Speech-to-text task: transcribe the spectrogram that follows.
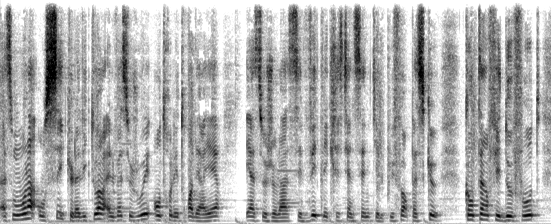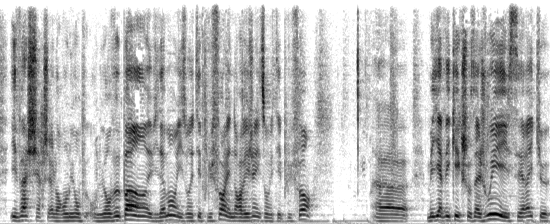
à ce moment-là, on sait que la victoire, elle va se jouer entre les trois derrière et à ce jeu-là, c'est Vettel Christiansen qui est le plus fort parce que Quentin fait deux fautes et va chercher. Alors on lui en, on lui en veut pas, hein, évidemment. Ils ont été plus forts, les Norvégiens, ils ont été plus forts. Euh, mais il y avait quelque chose à jouer et c'est vrai que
